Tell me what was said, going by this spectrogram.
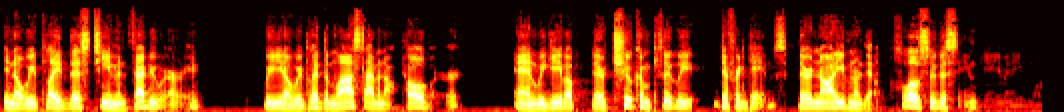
you know, we played this team in February. We, you know, we played them last time in October and we gave up. They're two completely different games. They're not even close to the same game anymore,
